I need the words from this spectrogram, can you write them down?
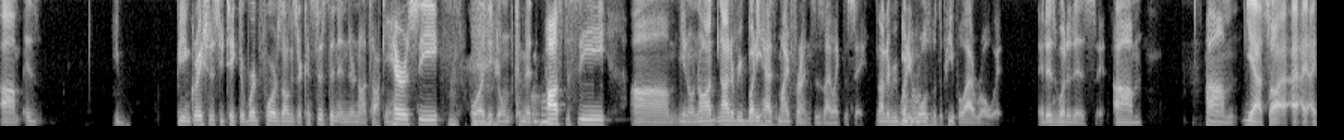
um is you being gracious, you take their word for as long as they're consistent and they're not talking heresy or they don't commit Mhm. apostasy. Um, you know, not not everybody has my friends, as I like to say. Not everybody Mhm. rolls with the people I roll with. It is what it is. Um, um, yeah. So I I I-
